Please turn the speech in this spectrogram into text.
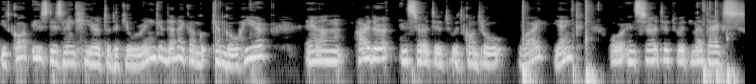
it copies this link here to the kill ring and then I can go, can go here and either insert it with Ctrl Y, yank, or insert it with metax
